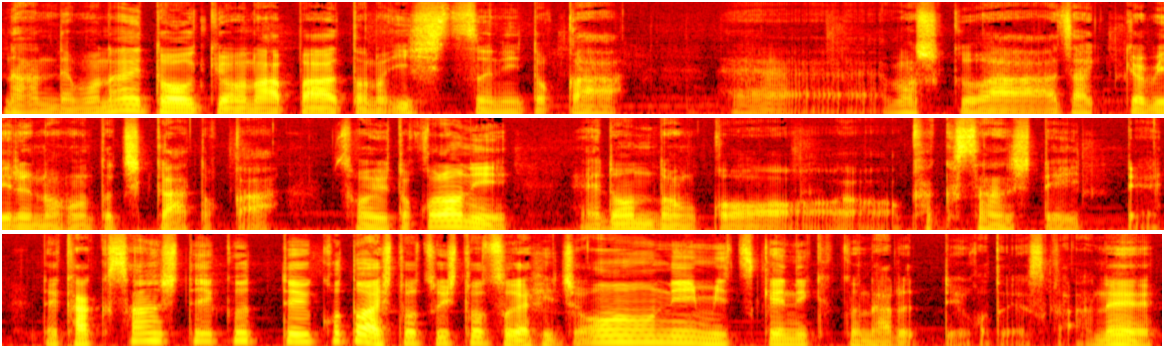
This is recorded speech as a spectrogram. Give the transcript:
何でもない東京のアパートの一室にとか、えー、もしくは雑居ビルのほんと地下とかそういうところに、え、どんどんこう拡散していってで拡散していくっていうことは一つ一つが非常に見つけにくくなるっていうことですからね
